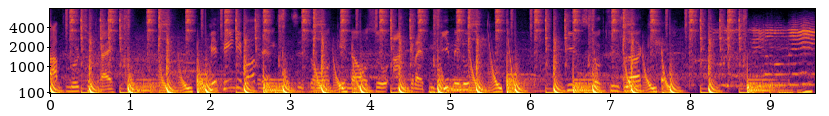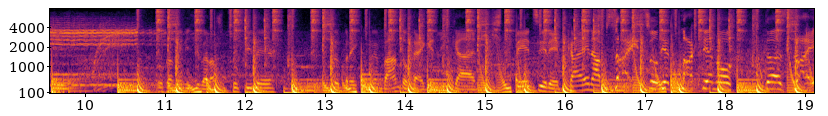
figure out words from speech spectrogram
Ab, 0 zu 3. Mir fehlen die Worte. nächsten Saison genauso angreifen. Vier Minuten gibt's noch Zuschlag. Doch ein wenig überraschend, so viele Unterbrechungen waren doch eigentlich gar nicht. Bezirep, kein Abseits und jetzt macht er noch das 3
